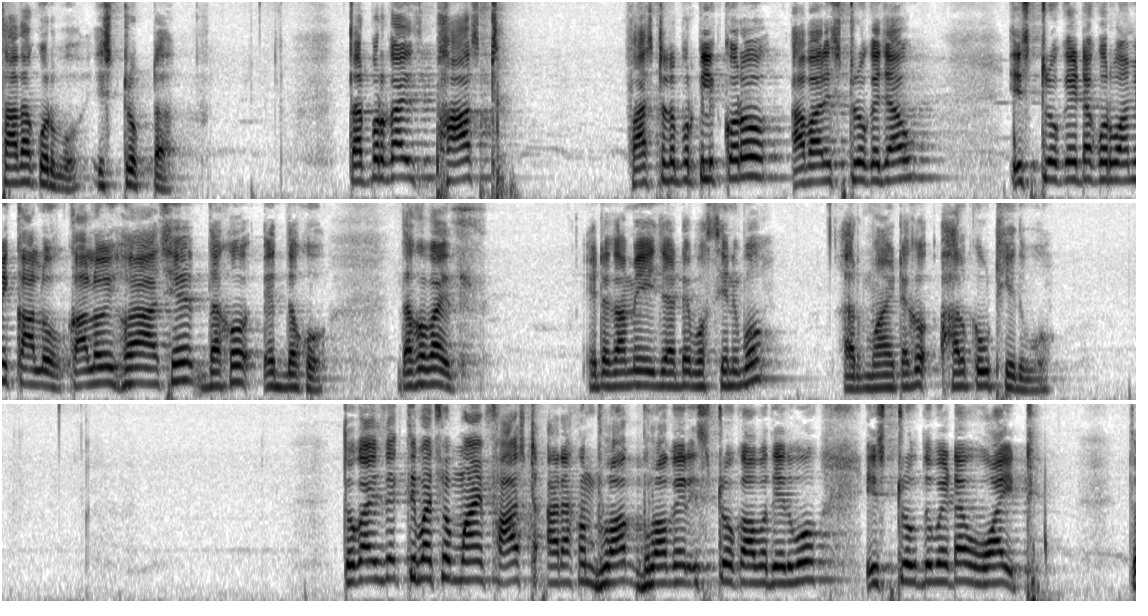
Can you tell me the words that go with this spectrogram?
সাদা করব স্ট্রোকটা তারপর গাইজ ফার্স্ট ফার্স্টের ওপর ক্লিক করো, আবার স্ট্রোকে যাও। স্ট্রোকে এটা করব আমি কালো। কালোই হয়ে আছে, দেখো এর দেখো। দেখো গাইস এটাকে আমি এই জায়গাটায় বসিয়ে নেব, আর মা এটাকে হালকা উঠিয়ে দেবো। তো গাইজ দেখতে পাচ্ছ, মাই ফার্স্ট আর এখন ব্লগ ব্লগের স্ট্রোক আবার দিয়ে দেবো। স্ট্রোক দেবো এটা হোয়াইট তো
